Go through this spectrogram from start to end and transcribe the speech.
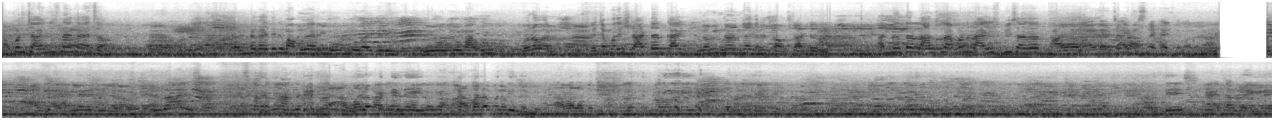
आपण चायनीज नाही खायचा. थंड काहीतरी मागूया रिओ रिओ काहीतरी. रिओ रिओ मागू. बरोबर? त्याच्यामध्ये स्टार्टर काय नवीन नवीन काहीतरी स्टार्टर आणि नंतर लास्टला आपण राईस बीस आता चाळीस नाही खायचं मला. आम्हाला पण दिलं आम्हाला पण दिलं आम्हाला पण देश काय चालू आहे इकडे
